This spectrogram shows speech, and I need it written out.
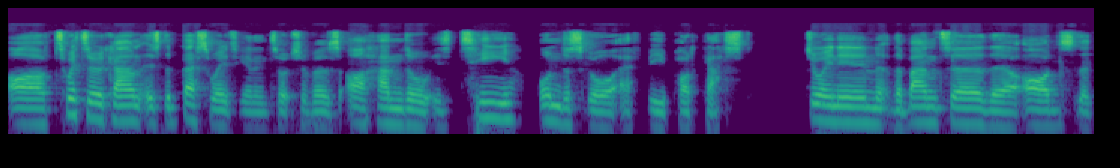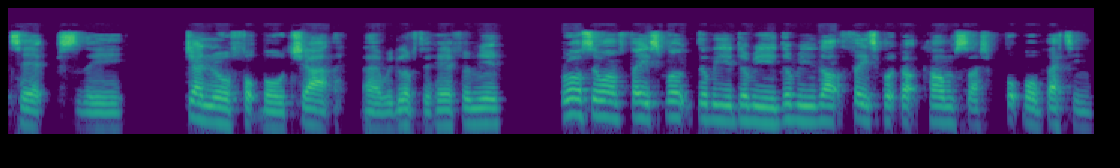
Our Twitter account is the best way to get in touch with us. Our handle is T underscore FB podcast. Join in the banter, the odds, the tips, the general football chat. Uh, we'd love to hear from you. We're also on Facebook, www.facebook.com slash football betting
